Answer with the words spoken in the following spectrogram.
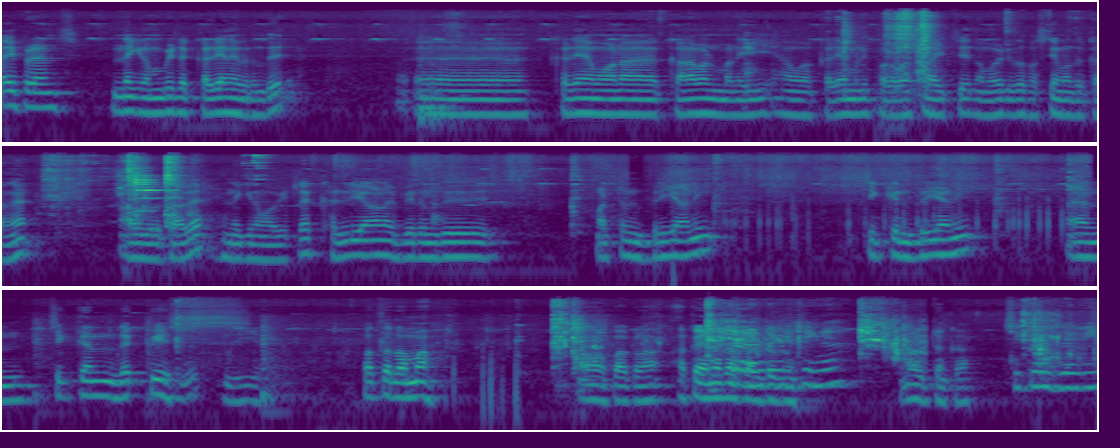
ஹாய் ஃப்ரெண்ட்ஸ் இன்றைக்கி நம்ம வீட்டில் கல்யாண விருந்து. கல்யாணமான கணவன் மனைவி அவங்க கல்யாணம் பண்ணி பல வருஷம் ஆயிடுச்சு. நம்ம வீட்டுக்கு தான் ஃபஸ்ட் டைம் வந்திருக்காங்க. அவங்களுக்காக இன்றைக்கி நம்ம வீட்டில் கல்யாண விருந்து. Mutton biryani chicken biryani and chicken leg piece பார்த்துடலாமா? ஆமாம் பார்க்கலாம். அக்கா என்னக்கா பண்ணுறீங்க என்ன விட்டேங்க்கா chicken gravy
